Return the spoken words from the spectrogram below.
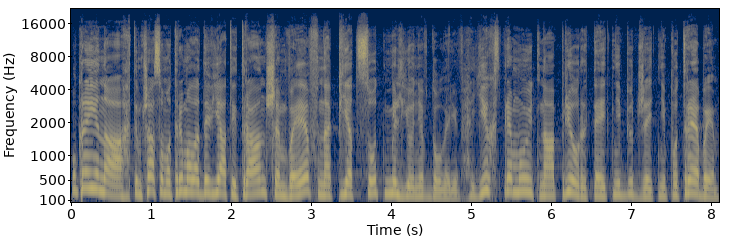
Україна тим часом отримала дев'ятий транш МВФ на 500 мільйонів доларів. Їх спрямують на пріоритетні бюджетні потреби.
